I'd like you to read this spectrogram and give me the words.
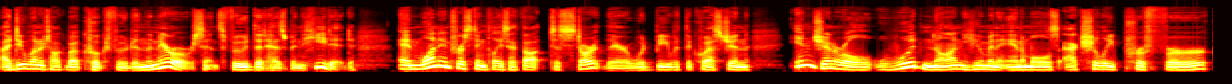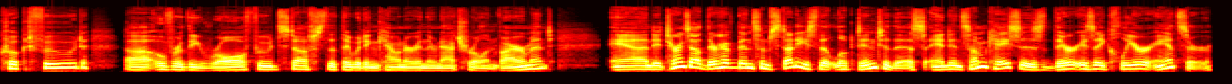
I do want to talk about cooked food in the narrower sense, food that has been heated. And one interesting place I thought to start there would be with the question in general, would non human animals actually prefer cooked food uh, over the raw foodstuffs that they would encounter in their natural environment? And it turns out there have been some studies that looked into this, and in some cases, there is a clear answer.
